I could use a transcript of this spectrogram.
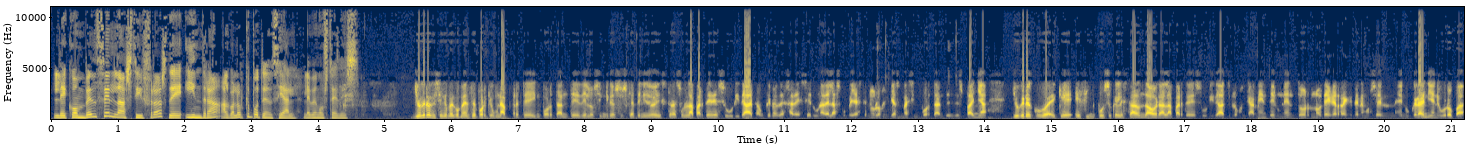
¿Le convencen las cifras de Indra al valor que potencia le ven ustedes? Yo creo que sí que me convence porque una parte importante de los ingresos que ha tenido extra son la parte de seguridad, aunque no deja de ser una de las compañías tecnológicas más importantes de España. Yo creo que ese impulso que le está dando ahora la parte de seguridad, lógicamente en un entorno de guerra que tenemos en, en Ucrania, en Europa,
